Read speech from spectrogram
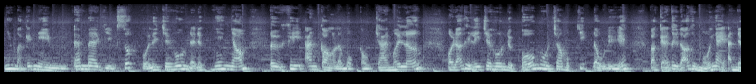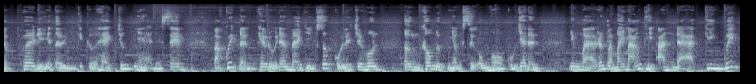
nhưng mà cái niềm đam mê diễn xuất của Lee Jae Hoon đã được nhen nhóm từ khi anh còn là một cậu trai mới lớn. Hồi đó thì Lee Jae Hoon được bố mua cho một chiếc đầu đĩa, và kể từ đó thì mỗi ngày anh đều thuê đĩa từ những cái cửa hàng trước nhà để xem và quyết định theo đuổi đam mê diễn xuất của Lee Jae Hoon, từng không được nhận sự ủng hộ của gia đình nhưng mà rất là may mắn thì anh đã kiên quyết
